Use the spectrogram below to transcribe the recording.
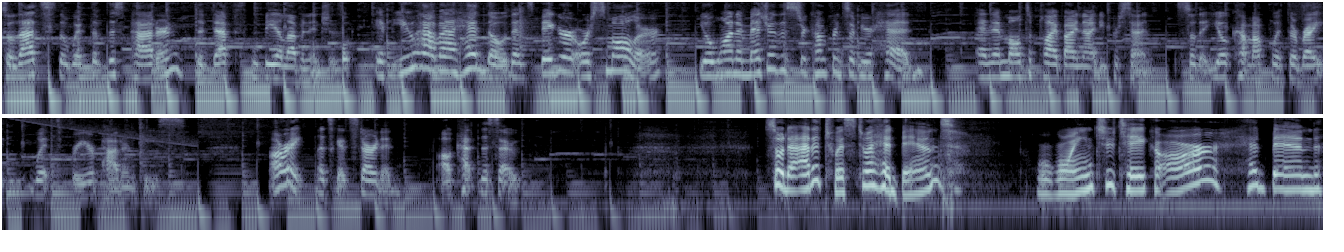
So that's the width of this pattern. The depth will be 11 inches. If you have a head though that's bigger or smaller, you'll want to measure the circumference of your head and then multiply by 90% so that you'll come up with the right width for your pattern piece. All right, let's get started. I'll cut this out. So to add a twist to a headband, we're going to take our headband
